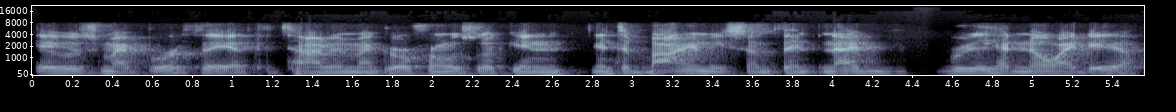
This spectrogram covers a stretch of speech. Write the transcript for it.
it was my birthday at the time and my girlfriend was looking into buying me something and I really had no idea.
